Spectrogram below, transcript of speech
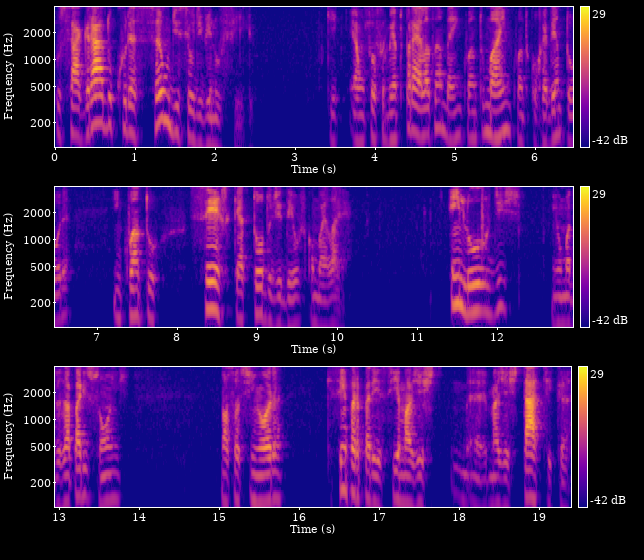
o sagrado coração de seu divino filho, que é um sofrimento para ela também, enquanto mãe, enquanto corredentora, enquanto ser que é todo de Deus como ela é. Em Lourdes, em uma das aparições, Nossa Senhora que sempre parecia é, majestática,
